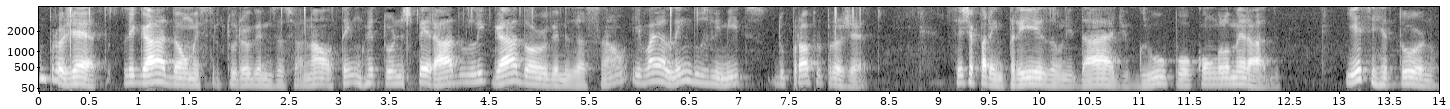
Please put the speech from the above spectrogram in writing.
um projeto ligado a uma estrutura organizacional tem um retorno esperado ligado à organização e vai além dos limites do próprio projeto, seja para empresa, unidade, grupo ou conglomerado. E esse retorno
